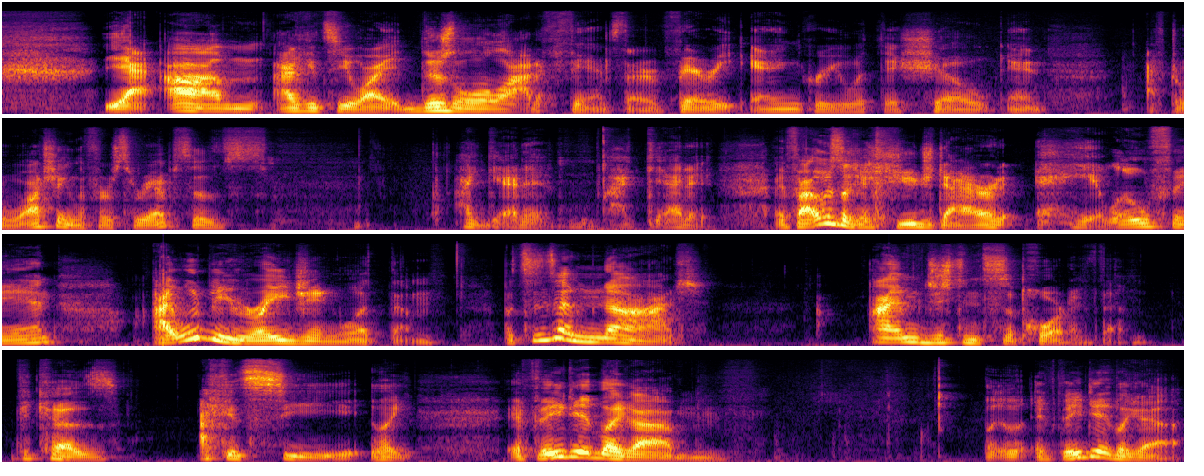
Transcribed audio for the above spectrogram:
yeah, um, I can see why. There's a lot of fans that are very angry with this show, and after watching the first three episodes, I get it. I get it. If I was like a huge diehard Halo fan, I would be raging with them. But since I'm not, I'm just in support of them because I could see like if they did like um if they did like a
